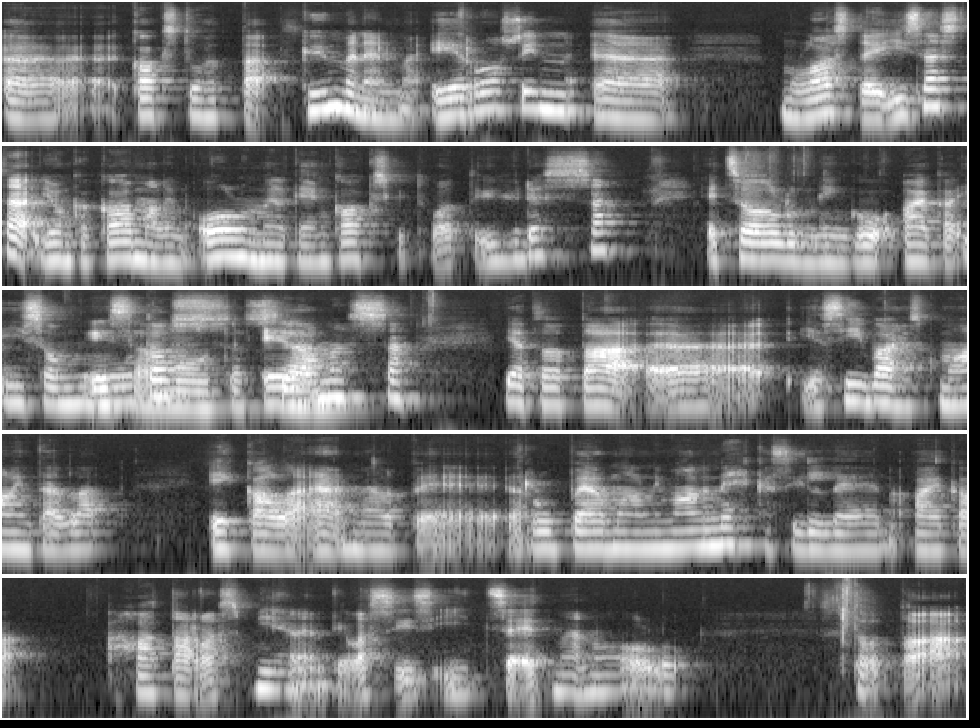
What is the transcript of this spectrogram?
eh, 2010 mä erosin eh, mun lasten isästä, jonka kanssa mä olin ollut melkein 20 vuotta yhdessä. Et se on ollut niinku aika iso muutos, Iso muutos, joo. Ja, tota, eh, ja siinä vaiheessa, kun mä olin tällä ekalla NLP-rupeamalla, niin mä olin ehkä silleen aika hataras mielentilassa siis itse, että mä en ole ollut tota,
